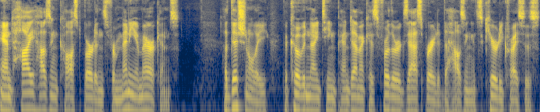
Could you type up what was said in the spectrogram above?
and high housing cost burdens for many Americans. Additionally, the COVID 19 pandemic has further exacerbated the housing insecurity crisis,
